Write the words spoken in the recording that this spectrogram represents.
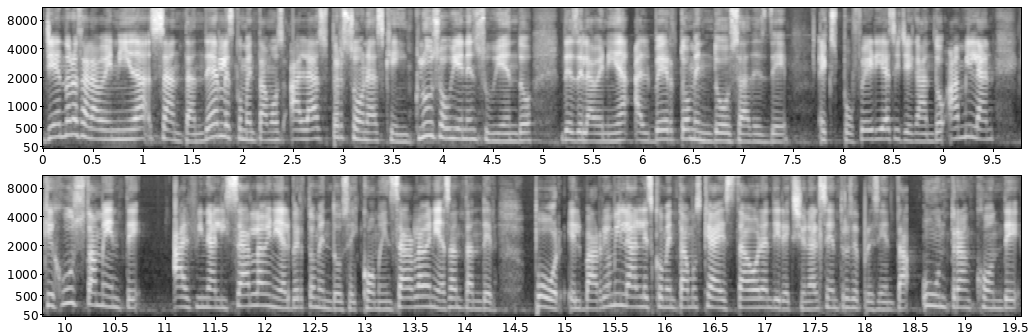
Yéndonos a la avenida Santander, les comentamos a las personas que incluso vienen subiendo desde la avenida avenida Alberto Mendoza desde Expoferias y llegando a Milán, que justamente al finalizar la avenida Alberto Mendoza y comenzar la avenida Santander por el barrio Milán, les comentamos que a esta hora en dirección al centro se presenta un trancón de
